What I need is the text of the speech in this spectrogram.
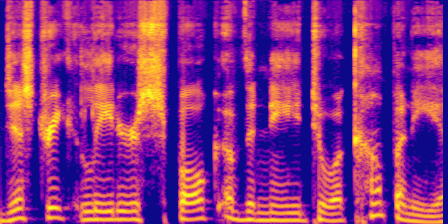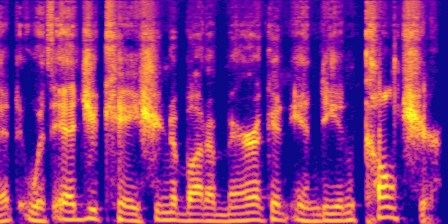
district leaders spoke of the need to accompany it with education about American Indian culture.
